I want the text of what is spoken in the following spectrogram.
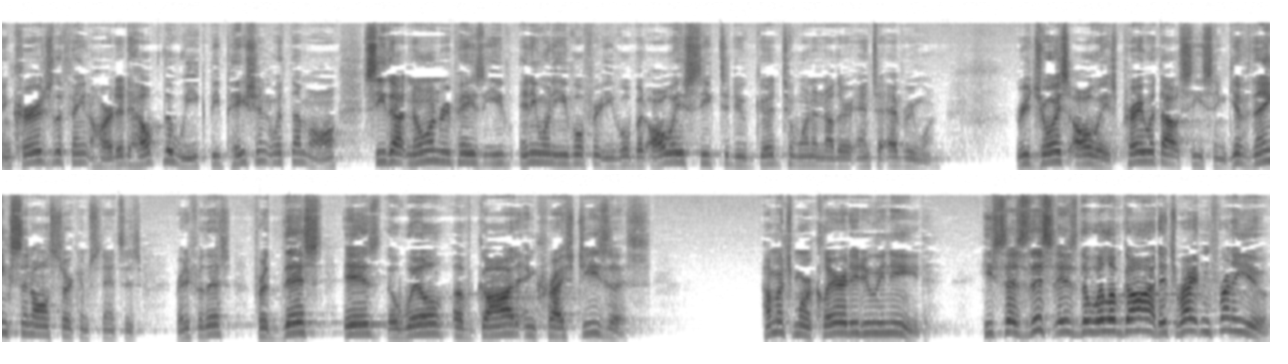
Encourage the faint hearted, help the weak, be patient with them all. See that no one repays ev- anyone evil for evil, but always seek to do good to one another and to everyone. Rejoice always, pray without ceasing, give thanks in all circumstances. Ready for this? For this is the will of God in Christ Jesus. How much more clarity do we need? He says, This is the will of God. It's right in front of you.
